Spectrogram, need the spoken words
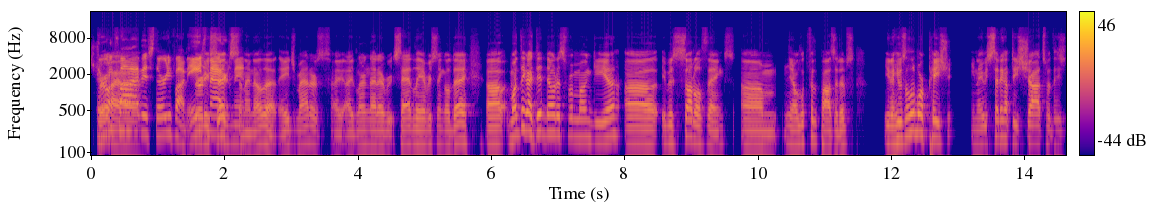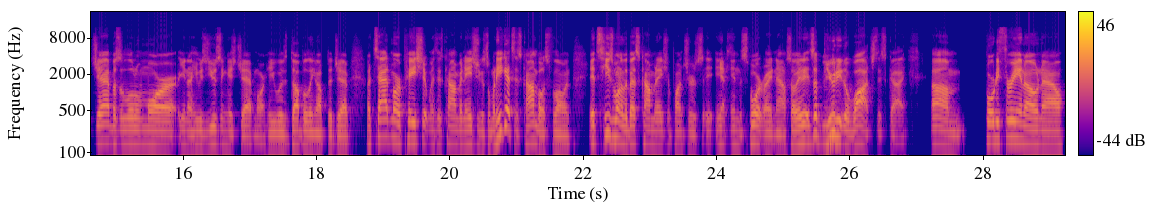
It's 35 I- is 35. Age 36, matters, man. and I know that age matters. I, I learned that every sadly every single day. Uh, one thing I did notice from Munguia, uh, it was subtle things. Um, you know, look for the positives. You know, he was a little more patient. You know, he was setting up these shots with his jab was a little more. You know, he was using his jab more. He was doubling up the jab. A tad more patient with his combination because when he gets his combos flowing, it's he's one of the best combination punchers in, Yes. in the sport right now. So it, it's a beauty to watch this guy. Um, 43 and 0 now.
